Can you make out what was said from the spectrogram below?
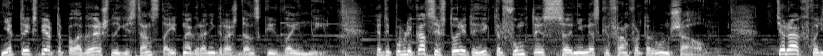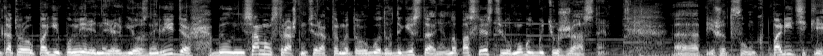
Некоторые эксперты полагают, что Дагестан стоит на грани гражданской войны. Этой публикации вторит и Виктор Функт из немецкой Франкфурта Руншау. Теракт, в ходе которого погиб умеренный религиозный лидер, был не самым страшным терактом этого года в Дагестане, но последствия могут быть ужасны, э, пишет Функ. Политики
